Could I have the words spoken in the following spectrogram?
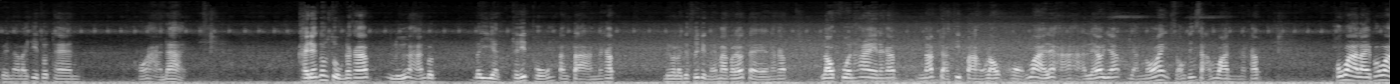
เป็นอะไรที่ทดแทนของอาหารได้ ไข่แดงต้มสุกนะครับ หรืออาหารบดละเอียดชนิดผงต่างๆนะครับไม่ว่าเราจะซื้อจากไหนมาก็แล้วแต่นะครับ เราควรให้นะครับ นับจากที่ปลาของเราออกว่ายและหาอาหารแล้วยับอย่างน้อย 2-3 วันนะครับ เพราะว่าอะไรเพราะว่า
